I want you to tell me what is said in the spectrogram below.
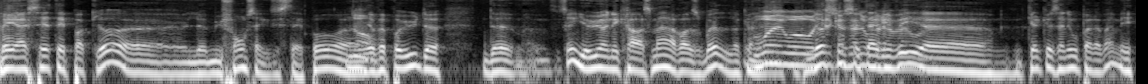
Mais à cette époque-là, euh, le MUFON, ça n'existait pas. Euh, Non. Il n'y avait pas eu de... de tu sais, il y a eu un écrasement à Roswell. Là, quand Ouais, ouais, ouais, là, quelques ça, c'est arrivé ouais. euh, quelques années auparavant. Mais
